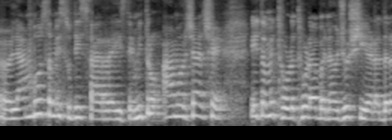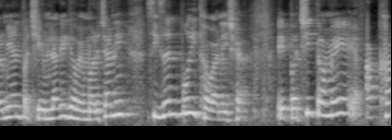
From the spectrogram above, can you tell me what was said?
લાંબો સમય સુધી સારા રહેશે. મિત્રો, આ મરચાં છે, એ તમે થોડા થોડા બનાવજો શિયાળા દરમિયાન. પછી એમ લાગે કે હવે મરચાંની સિઝન પૂરી થવાની છે. એ પછી તમે આખા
